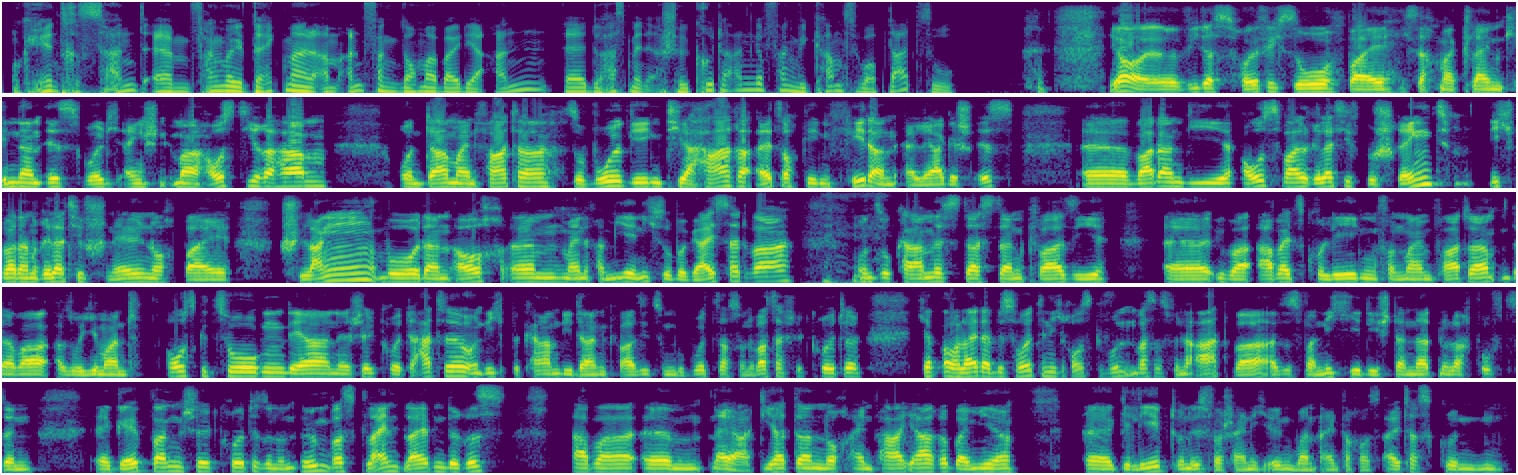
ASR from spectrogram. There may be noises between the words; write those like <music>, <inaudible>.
Okay, interessant. Ähm, fangen wir direkt mal am Anfang nochmal bei dir an. Äh, du hast mit der Schildkröte angefangen. Wie kam es überhaupt dazu? <laughs> Ja, äh, wie das häufig so bei, ich sag mal, kleinen Kindern ist, wollte ich eigentlich schon immer Haustiere haben. Und da mein Vater sowohl gegen Tierhaare als auch gegen Federn allergisch ist, äh, war dann die Auswahl relativ beschränkt. Ich war dann relativ schnell noch bei Schlangen, wo dann auch ähm, meine Familie nicht so begeistert war. Und so kam es, dass dann quasi äh, über Arbeitskollegen von meinem Vater. Da war also jemand ausgezogen, der eine Schildkröte hatte und ich bekam die dann quasi zum Geburtstag so eine Wasserschildkröte. Ich habe auch leider bis heute nicht rausgefunden, was das für eine Art war. Also es war nicht hier die Standard 0815 äh, Gelbwangenschildkröte, sondern irgendwas kleinbleibenderes. Aber ähm, naja, die hat dann noch ein paar Jahre bei mir äh, gelebt und ist wahrscheinlich irgendwann einfach aus Altersgründen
